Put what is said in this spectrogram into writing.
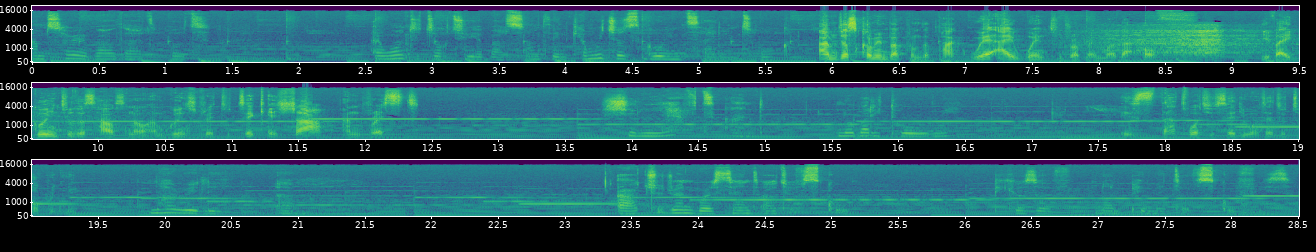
I'm sorry about that, but I want to talk to you about something. Can we just go inside and talk? I'm just coming back from the park where I went to drop my mother off. If I go into this house now, I'm going straight to take a shower and rest. She left and nobody told me. Is that what you said you wanted to talk with me? Not really. Our children were sent out of school because of non-payment of school fees.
